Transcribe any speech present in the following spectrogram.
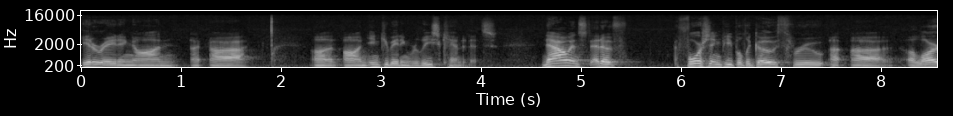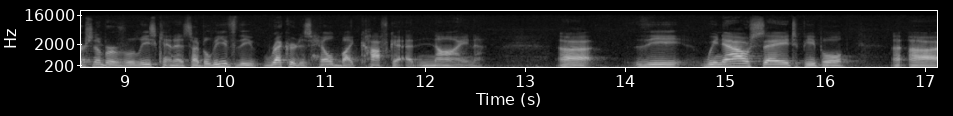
iterating on, on, on incubating release candidates. Now, instead of forcing people to go through a, a, a, large number of release candidates. I believe the record is held by Kafka at nine. Uh, the, we now say to people, Uh,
